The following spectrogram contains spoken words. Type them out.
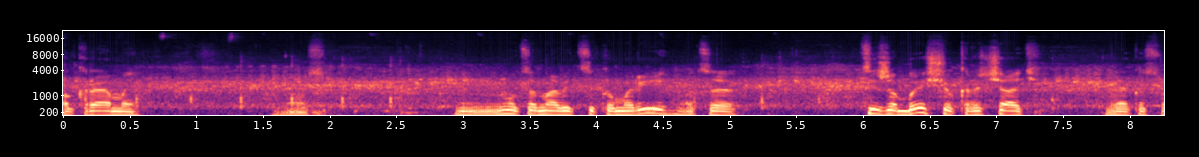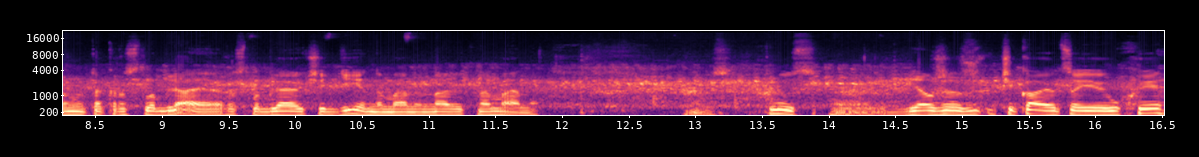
окремий. Ось. Ну, це навіть ці комарі, оце ці жаби, що кричать, якось воно так розслабляє, розслабляючи діє на мене, навіть на мене. Ось. Плюс е, я вже чекаю цієї ухи,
